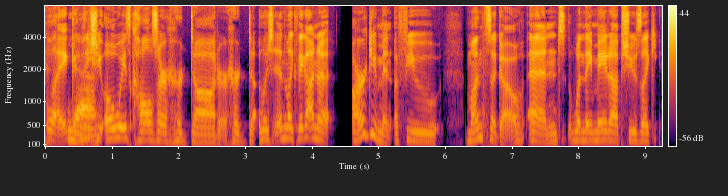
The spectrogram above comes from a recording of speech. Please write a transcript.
Like Yeah. she always calls her her daughter, her da- and like they got in a argument a few months ago, and when they made up, she was like.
